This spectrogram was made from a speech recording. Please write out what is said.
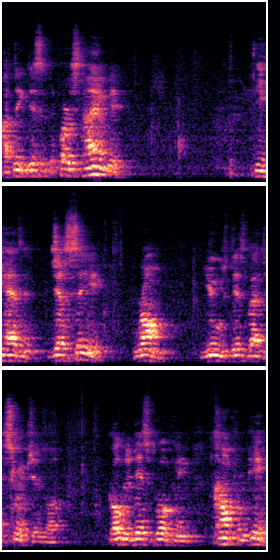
I think this is the first time that he hasn't just said wrong. Use this batch the scriptures or go to this book and come from here.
